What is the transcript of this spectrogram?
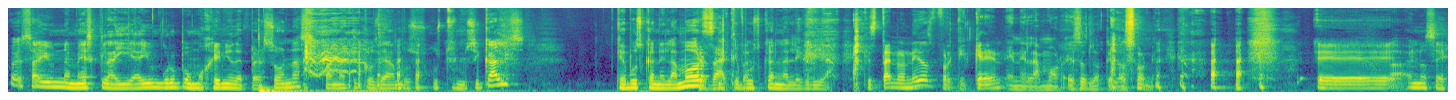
Pues hay una mezcla ahí, hay un grupo homogéneo de personas, fanáticos de ambos gustos musicales, que buscan el amor y que buscan la alegría. Que están unidos porque creen en el amor, eso es lo que los une. Eh, no sé.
